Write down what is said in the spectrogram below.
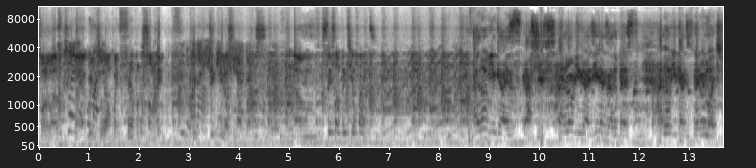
followers. Now you're going to 1.7 or something. Ridiculous numbers. Um, say something to your fans. I love you guys. Ashes. I love you guys. You guys are the best. I love you guys very much.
